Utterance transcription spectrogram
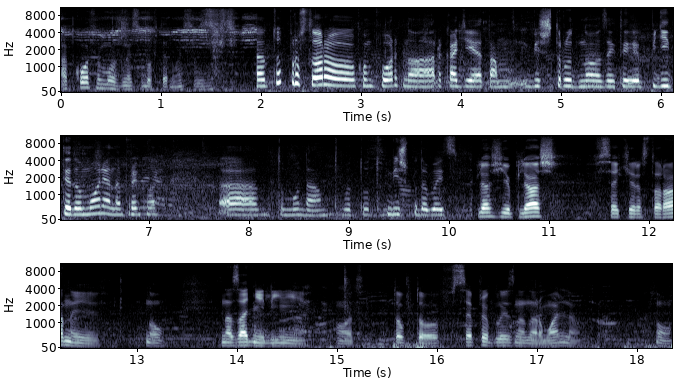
А кофе можно себе в термосе взять. Тут просторо, комфортно, Аркадія там більш трудно зайти, підійти до моря, наприклад. Е, Тому да, от тут більш подобається. Пляж є пляж, всякі ресторани ну, на задній лінії. От. Тобто все приблизно нормально. Ну,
